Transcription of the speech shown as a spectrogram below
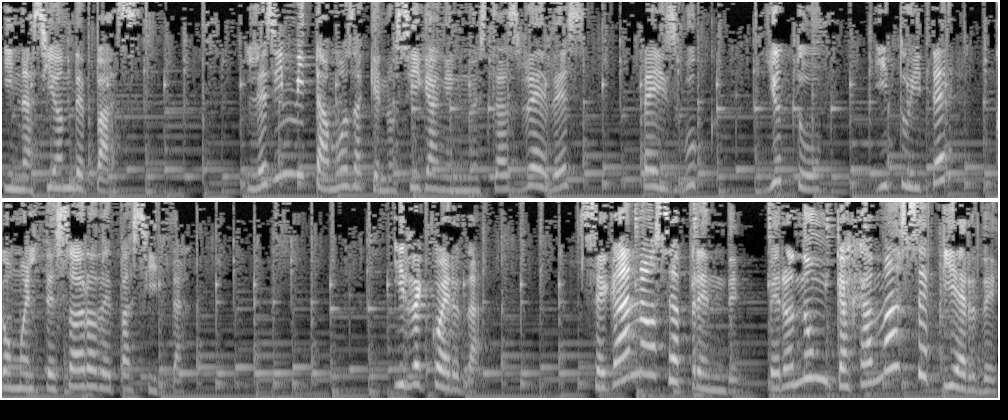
y Nación de Paz. Les invitamos a que nos sigan en nuestras redes, Facebook, YouTube y Twitter como el Tesoro de Pasita. Y recuerda, se gana o se aprende, pero nunca jamás se pierde.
